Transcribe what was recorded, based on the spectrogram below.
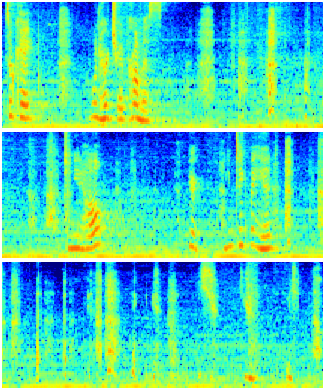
It's okay. I won't hurt you, I promise. Do you need help? Here, you can take my hand. You, you need help.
